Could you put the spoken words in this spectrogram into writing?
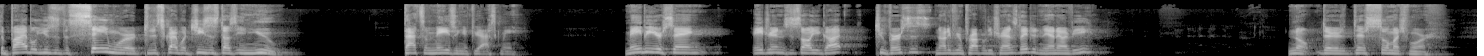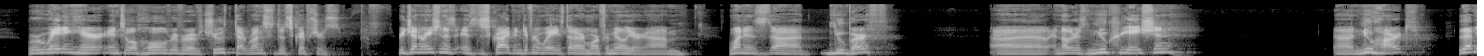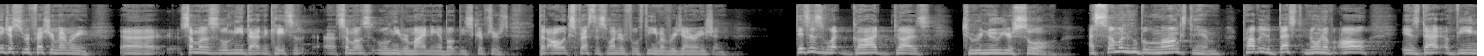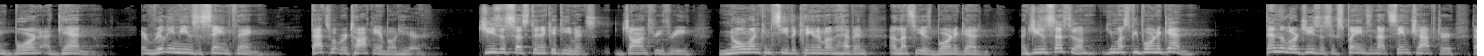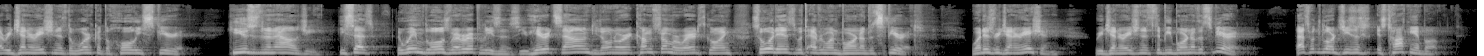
The Bible uses the same word to describe what Jesus does in you. That's amazing, if you ask me. Maybe you're saying, Adrian, is this all you got? Two verses, not even properly translated in the NIV? No, there, there's so much more. We're wading here into a whole river of truth that runs through the scriptures. Regeneration is, is described in different ways that are more familiar. Um, one is uh, new birth, uh, another is new creation, uh, new heart. Let me just refresh your memory. Uh, some of us will need that in the case of, uh, some of us will need reminding about these scriptures that all express this wonderful theme of regeneration. This is what God does to renew your soul. As someone who belongs to Him, probably the best known of all is that of being born again. It really means the same thing. That's what we're talking about here. Jesus says to Nicodemus, John 3 3, no one can see the kingdom of heaven unless he is born again. And Jesus says to him, You must be born again. Then the Lord Jesus explains in that same chapter that regeneration is the work of the Holy Spirit. He uses an analogy. He says, the wind blows wherever it pleases. You hear it sound, you don't know where it comes from or where it's going. So it is with everyone born of the Spirit. What is regeneration? Regeneration is to be born of the Spirit. That's what the Lord Jesus is talking about.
